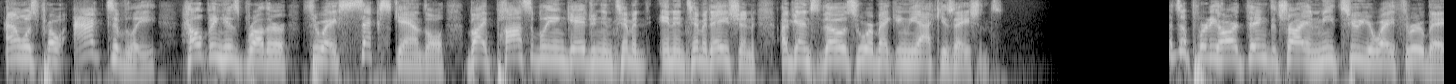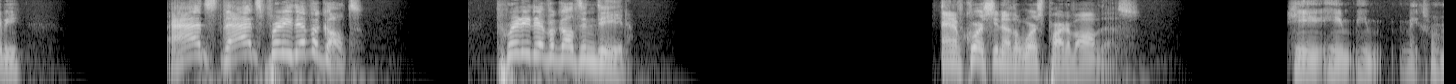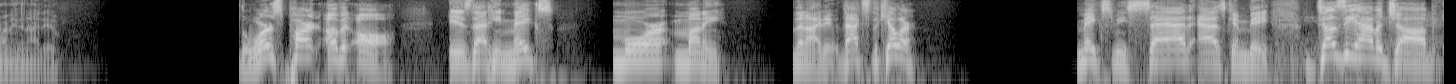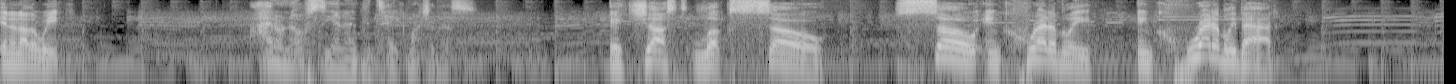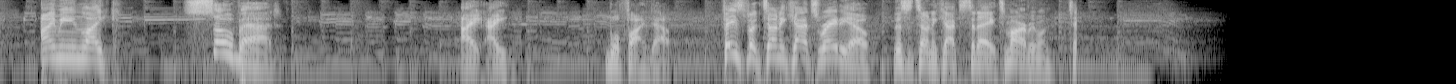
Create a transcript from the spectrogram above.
and was proactively helping his brother through a sex scandal by possibly engaging intimid- in intimidation against those who were making the accusations. It's a pretty hard thing to try and me too your way through, baby. That's that's pretty difficult. Pretty difficult indeed. And of course, you know the worst part of all of this. He he he makes more money than I do. The worst part of it all is that he makes more money than I do. That's the killer. Makes me sad as can be. Does he have a job in another week? I don't know if CNN can take much of this. It just looks so, so incredibly, incredibly bad. I mean, like, so bad. I, I, we'll find out. Facebook, Tony Katz Radio. This is Tony Katz today. Tomorrow, everyone. Take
